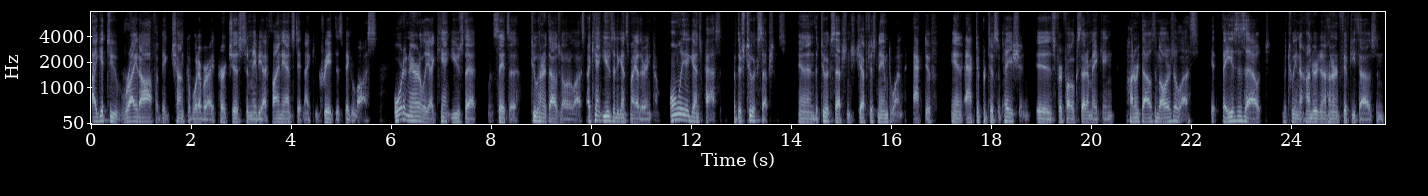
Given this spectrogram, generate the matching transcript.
I get to write off a big chunk of whatever I purchased and maybe I financed it and I can create this big loss. Ordinarily, I can't use that. Let's say it's a $200,000 loss. I can't use it against my other income, only against passive. But there's two exceptions. And the two exceptions, Jeff just named one active and active participation is for folks that are making $100,000 or less. It phases out between 100 and 150,000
